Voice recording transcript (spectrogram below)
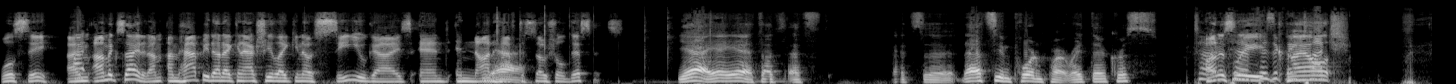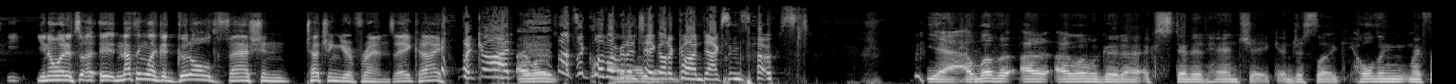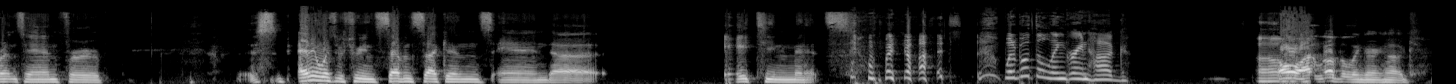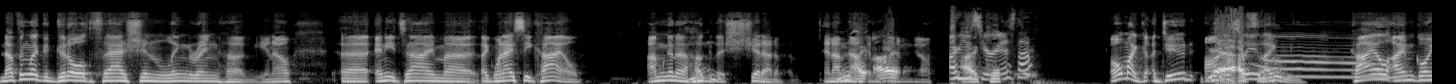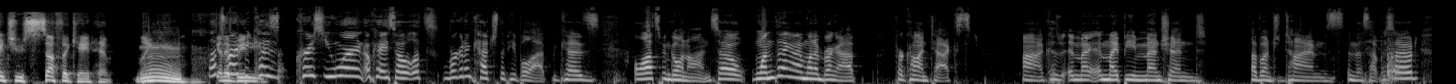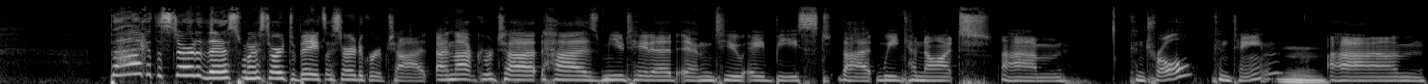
we'll see. I'm I'm excited. I'm I'm happy that I can actually like, you know, see you guys and and not Yeah. have to social distance. Yeah, yeah, yeah. That's that's that's uh that's the important part right there, Chris. To- honestly, to physically Kyle- touch. You know what? It's uh, it, nothing like a good old fashioned touching your friends, eh, Kai? Oh my god. I love- That's a clip I'm I gonna take out it. of contacts and post. Yeah, I love it. I I love a good uh, extended handshake and just like holding my friend's hand for anywhere between seven seconds and uh, eighteen minutes. Oh my god. What about the lingering hug? Oh, Oh, I love a lingering hug. nothing like a good old fashioned lingering hug. You know, uh, anytime uh, like when I see Kyle, I'm gonna hug the shit out of him, and I'm Mm, not gonna let him go. Are you I serious though? Oh my god, dude! Yeah, Honestly, like absolutely. Kyle, I'm going to suffocate him. Like, Mm. That's right, be- because Chris, you weren't okay. So let's we're gonna catch the people up because a lot's been going on. So one thing I want to bring up for context, because it might it might be mentioned a bunch of times in this episode. Back at the start of this, when I started debates, I started a group chat, and that group chat has mutated into a beast that we cannot um, control, contain. Um,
